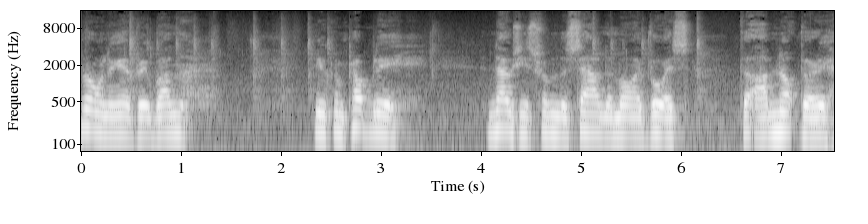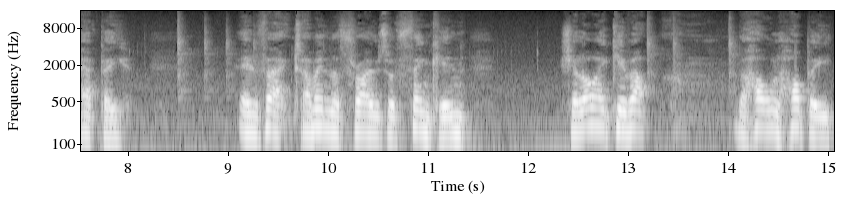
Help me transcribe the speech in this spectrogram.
morning, everyone. You can probably notice from the sound of my voice that I'm not very happy. In fact, I'm in the throes of thinking shall I give up the whole hobby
